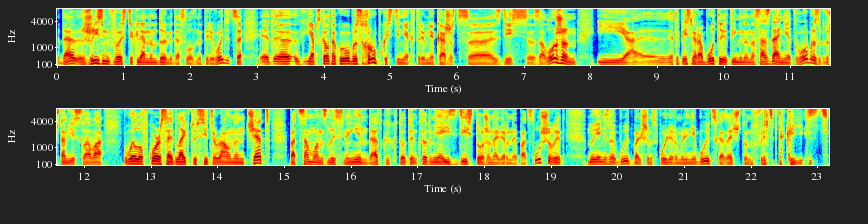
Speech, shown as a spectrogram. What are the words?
да, жизнь в стеклянном доме дословно переводится. Это, я бы сказал, такой образ хрупкости некоторый, мне кажется, здесь заложен, и а, эта песня работает именно на создание этого образа, потому что там есть слова «Well, of course, I'd like to sit around and chat, but someone's listening in», да, кто-то кто меня и здесь тоже, наверное, подслушивает, но я не знаю, будет большим спойлером или не будет сказать, что, ну, в принципе, так и есть.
